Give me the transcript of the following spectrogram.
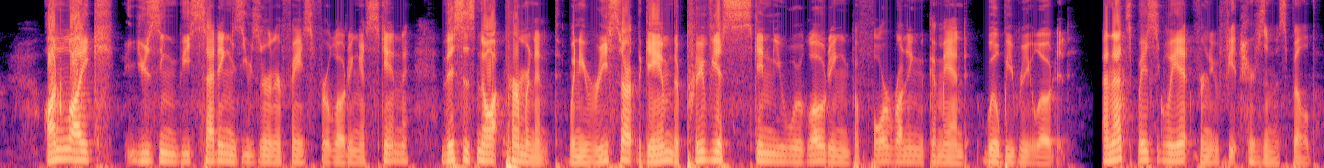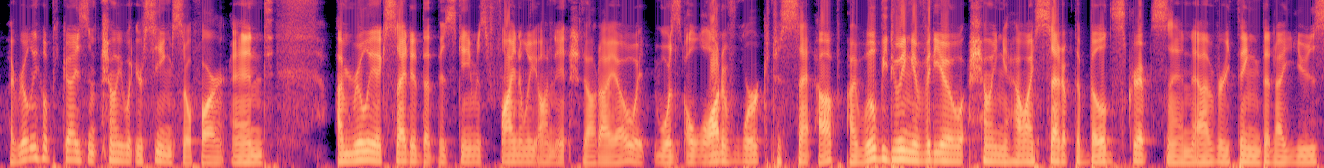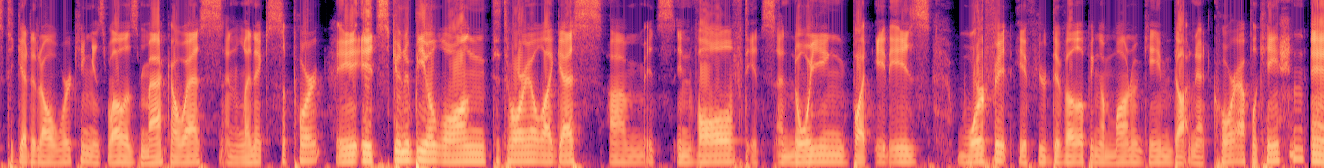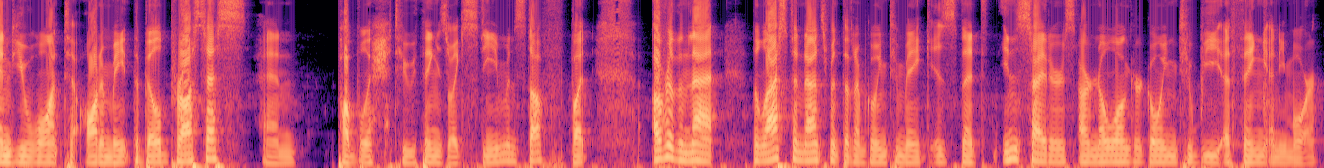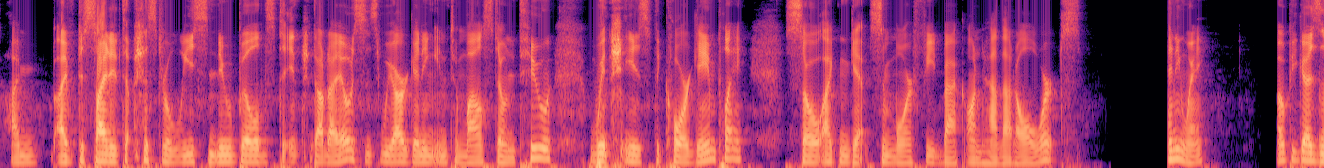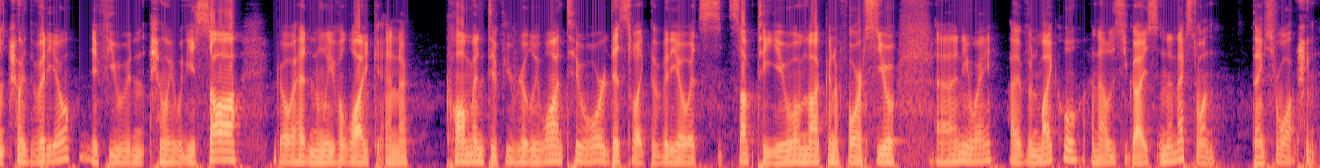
Unlike using the settings user interface for loading a skin, this is not permanent. When you restart the game, the previous skin you were loading before running the command will be reloaded. And that's basically it for new features in this build. I really hope you guys enjoy what you're seeing so far, and I'm really excited that this game is finally on itch.io. It was a lot of work to set up. I will be doing a video showing how I set up the build scripts and everything that I use to get it all working, as well as Mac OS and Linux support. It's gonna be a long tutorial, I guess. Um, it's involved, it's annoying, but it is worth it if you're developing a monogame.net core application and you want to automate the build process and publish to things like Steam and stuff, but other than that, the last announcement that I'm going to make is that insiders are no longer going to be a thing anymore. I'm I've decided to just release new builds to itch.io since we are getting into milestone 2, which is the core gameplay, so I can get some more feedback on how that all works. Anyway, hope you guys enjoyed the video. If you enjoyed what you saw, go ahead and leave a like and a comment if you really want to, or dislike the video, it's, it's up to you, I'm not gonna force you. Uh, anyway, I've been Michael, and I'll see you guys in the next one. Thanks for watching.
